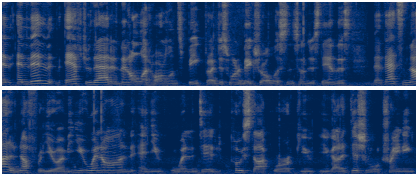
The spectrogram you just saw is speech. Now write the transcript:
And, and then after that, and then I'll let Harlan speak, but I just want to make sure our listeners understand this. That, that's not enough for you. I mean, you went on and you went and did postdoc work. You you got additional training.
